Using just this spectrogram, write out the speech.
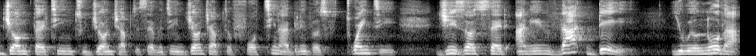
John 13 to John chapter 17. John chapter 14, I believe, verse 20, Jesus said, And in that day you will know that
